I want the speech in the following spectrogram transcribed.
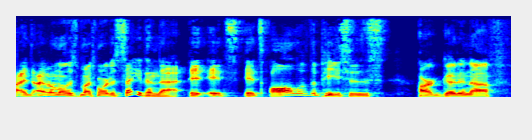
I, I don't know. There's much more to say than that. It, it's it's all of the pieces are good enough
